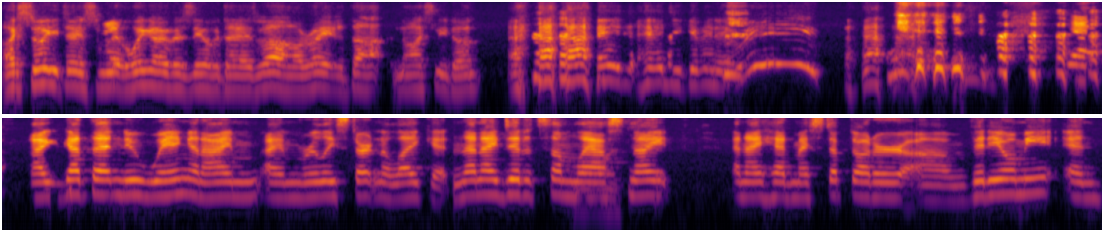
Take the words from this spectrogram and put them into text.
I saw you doing some little wingovers the other day as well. I rated that. Nicely done. I heard, heard you giving it. Yeah, I got that new wing and I'm I'm really starting to like it. And then I did it some last Nice. night and I had my stepdaughter um, video me and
